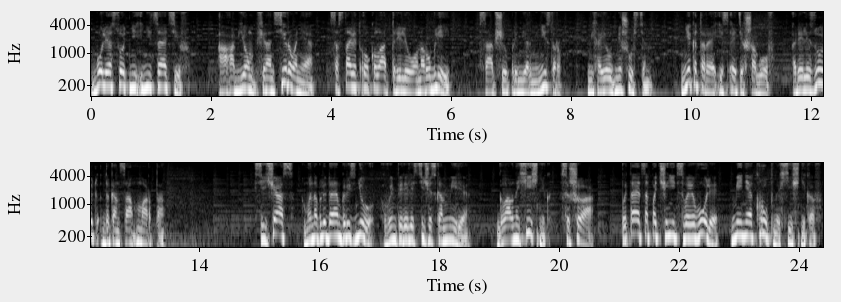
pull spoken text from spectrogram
более сотни инициатив, а объем финансирования составит около триллиона рублей, сообщил премьер-министр Михаил Мишустин. Некоторые из этих шагов реализуют до конца марта. Сейчас мы наблюдаем грызню в империалистическом мире. Главный хищник – США – пытается подчинить своей воле менее крупных хищников.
